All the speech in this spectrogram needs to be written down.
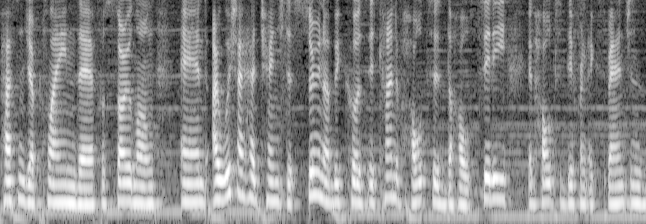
passenger plane there for so long. And I wish I had changed it sooner because it kind of halted the whole city. It halted different expansions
